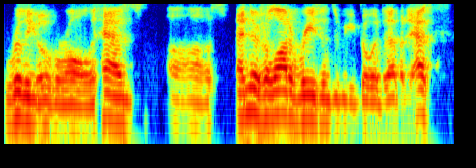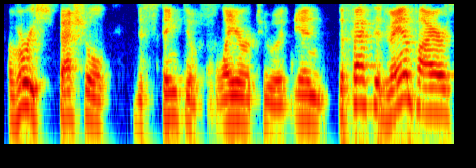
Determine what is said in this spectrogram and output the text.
Really, overall, it has, uh, and there's a lot of reasons we could go into that, but it has a very special, distinctive flair to it. In the fact that vampires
